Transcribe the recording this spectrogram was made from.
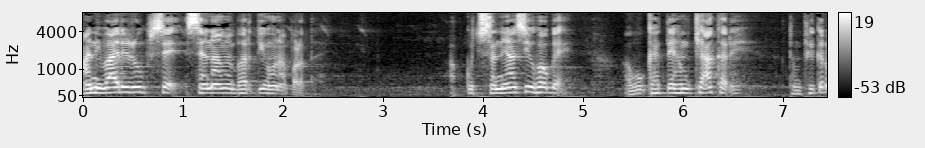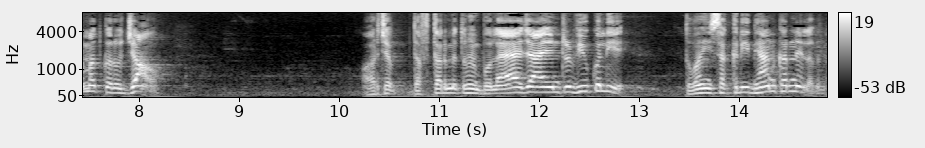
अनिवार्य रूप से सेना में भर्ती होना पड़ता है। अब कुछ सन्यासी हो गए। अब वो कहते हैं, हम क्या करें? तुम फ़िक्र मत करो, जाओ। और जब दफ्तर में तुम्हें बुलाया जाए इंटरव्यू के लिए तो वहीं सक्रिय ध्यान करने लगना,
